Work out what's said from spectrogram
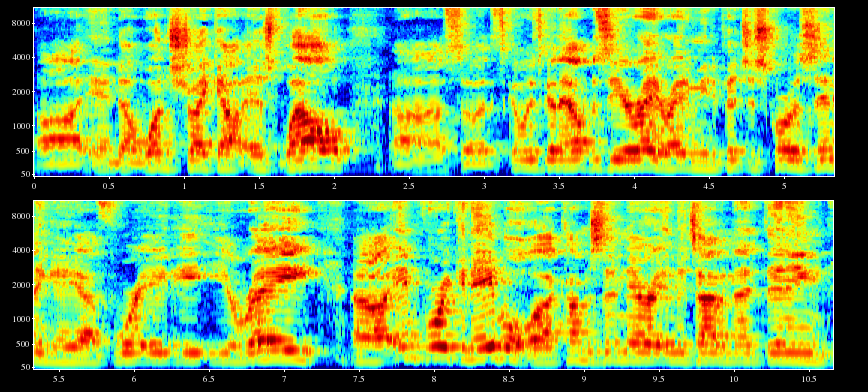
uh, and uh, one strikeout as well. Uh, so it's always going to help his ERA, right? I mean, to pitch a scoreless inning, a uh, 4.88 ERA. Uh, and Corey Knebel uh, comes in there in the time of the ninth inning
